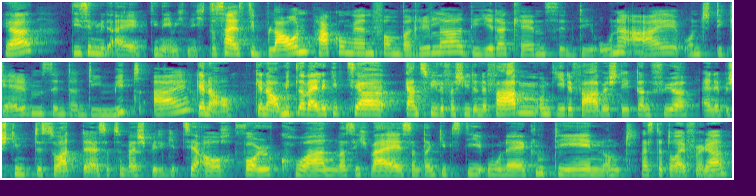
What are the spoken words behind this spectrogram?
ja, die sind mit Ei, die nehme ich nicht. Das heißt, die blauen Packungen vom Barilla, die jeder kennt, sind die ohne Ei und die gelben sind dann die mit Ei. Genau, genau. Mittlerweile gibt's ja ganz viele verschiedene Farben und jede Farbe steht dann für eine bestimmte Sorte. Also zum Beispiel gibt's ja auch Vollkorn, was ich weiß, und dann gibt's die ohne Gluten und weiß der Teufel, ja.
